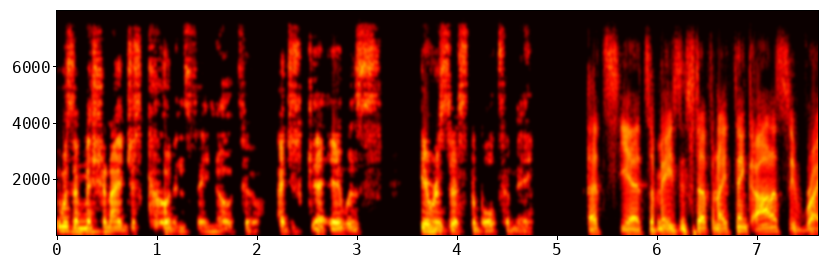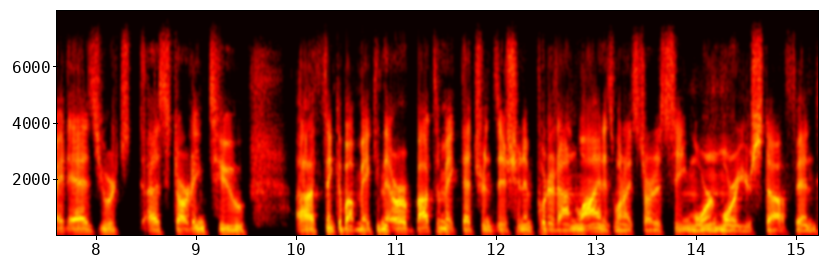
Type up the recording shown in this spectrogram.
it was a mission I just couldn't say no to. I just, it was irresistible to me that's yeah it's amazing stuff and i think honestly right as you were uh, starting to uh, think about making that or about to make that transition and put it online is when I started seeing more and more of your stuff. And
